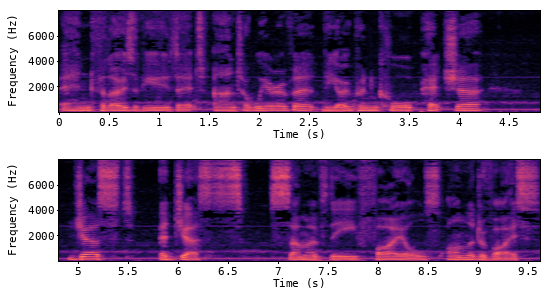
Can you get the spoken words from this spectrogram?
And for those of you that aren't aware of it, the OpenCore Patcher just adjusts some of the files on the device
